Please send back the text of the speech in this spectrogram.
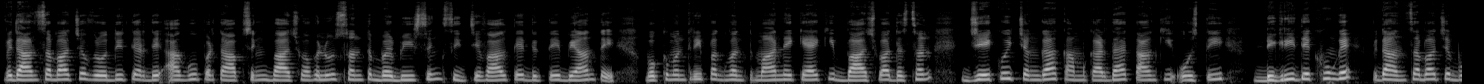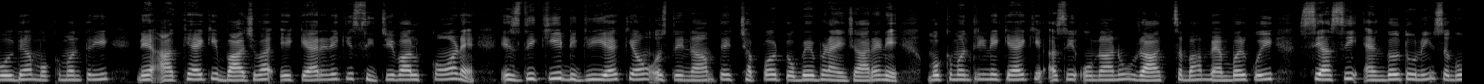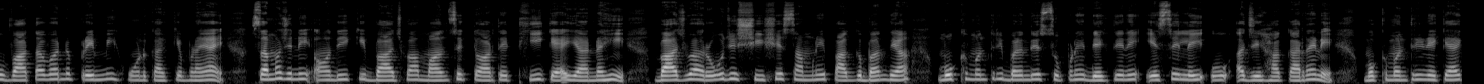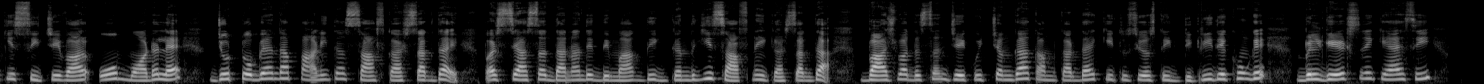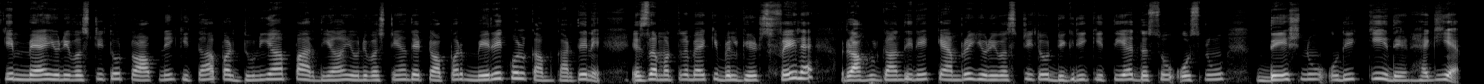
ਵਿਧਾਨ ਸਭਾ 'ਚ ਵਿਰੋਧੀ ਧਿਰ ਦੇ ਆਗੂ ਪ੍ਰਤਾਪ ਸਿੰਘ ਬਾਜਵਾ ਵੱਲੋਂ ਸੰਤ ਬਲਬੀਰ ਸਿੰਘ ਸੀਚੇਵਾਲ ਤੇ ਦਿੱਤੇ ਬਿਆਨ ਤੇ ਮੁੱਖ ਮੰਤਰੀ ਭਗਵੰਤ ਮਾਨ ਨੇ ਕਿਹਾ ਕਿ ਬਾਜਵਾ ਦੱਸਣ, ਜੇ ਕੋਈ ਚੰਗਾ ਕੰਮ ਕਰਦਾ ਹੈ ਤਾਂ ਕਿ ਉਸ ਦੀ ਡਿਗਰੀ ਦੇਖੋਗੇ? ਵਿਧਾਨ ਸਭਾ 'ਚ ਬੋਲਦਿਆਂ ਮੁੱਖ ਮੰਤਰੀ ਨੇ ਆਖਿਆ ਕਿ ਬਾਜਵਾ ਇਹ ਕਹਿ ਰਹੇ ਨੇ ਕਿ ਸੀਚੇਵਾਲ ਕੌਣ ਹੈ? ਇਸ ਦੀ ਕੀ ਡਿਗਰੀ ਹੈ? ਕਿਉਂ ਉਸ ਦੇ ਨਾਮ ਤੇ ਛੱਪੜ ਟੋਬੇ ਬਣਾਏ ਜਾ ਰਹੇ ਨੇ? ਮੁੱਖ ਮੰਤਰੀ ਨੇ ਕਿਹਾ ਕਿ ਅਸੀਂ ਉਹਨਾਂ ਨੂੰ ਰਾਜ ਸਭਾ ਮੈਂਬਰ ਕੋਈ ਸਿਆਸੀ ਐਂਗਲ ਤੋਂ ਨਹੀਂ, ਸਗੋਂ ਵਾਤਾਵਰਨ ਪ੍ਰੇਮੀ ਹੋਣ ਕਰਕੇ ਬਣਾਇਆ ਹੈ। ਸਮਝ ਨਹੀਂ ਆਉਂਦੀ ਕਿ ਬਾਜਵਾ ਮਾਨਸਿਕ ਤੌਰ ਤੇ ਠੀਕ ਹੈ ਜਾਂ ਨਹੀਂ। ਬਾਜਵਾ ਰੋਜ਼ ਸ਼ੀਸ਼ੇ ਸਾਹਮਣੇ ਪੱਗ ਬੰਨ੍ਹਦਿਆਂ ਮੁੱਖ ਮੰਤਰੀ ਬਣਨ ਦੇ ਸੁਪਨੇ ਦੇਖਦੇ ਨੇ, ਇਸੇ ਲਈ ਉਹ ਅਜਿਹਾ ਕਰ ਰਹੇ ਨੇ। ਮੁੱਖ ਮੰਤਰੀ ਨੇ ਕਿਹਾ ਕਿ ਸੀਚੇਵਾਲ ਉਹ ਮਾਡਲ ਹੈ ਜੋ ਟੋਬਿਆਂ ਦਾ ਪਾਣੀ ਤਾਂ ਸਾਫ਼ ਕਰ ਸਕਦਾ ਹੈ, ਪਰ ਸਿਆਸਤਦਾਨਾਂ ਦੇ ਦਿਮਾਗ ਦੀ ਗੰਦਗੀ ਸਾਫ਼ ਨਹੀਂ ਕਰ ਸਕਦਾ। ਬਾਜਵਾ ਦੱਸਣ, ਜੇ ਕੋਈ ਚੰਗਾ ਕੰਮ ਕਰਦਾ ਹੈ, ਕਿ ਤੁਸੀਂ ਉਸ ਦੀ ਡਿਗਰੀ ਦੇਖੋਗੇ? ਬਿਲ ਗੇਟਸ ਨੇ ਕਿਹਾ ਸੀ ਕਿ ਮੈਂ ਯੂਨੀਵਰਸਿਟੀ ਤੋਂ ਟੌਪ ਨਹੀਂ ਕੀਤਾ, ਪਰ ਦੁਨੀਆ ਭਰ ਦੀਆਂ ਯੂਨੀਵਰਸਿਟੀਆਂ ਦੇ ਟੌਪਰ ਮੇਰੇ ਕੋਲ ਕੰਮ ਕਰਦੇ ਨੇ। ਇਸ ਦਾ ਮਤਲਬ ਹੈ ਕਿ ਬਿਲ ਗੇਟਸ ਫੇਲ ਹੈ। ਰਾਹੁਲ ਗਾਂਧੀ ਨੇ ਕੈਂਬਰਿਜ ਯੂਨੀਵਰਸਿਟੀ ਤੋਂ ਡਿਗਰੀ ਕੀਤੀ ਹੈ। ਦੱਸੋ ਉਸ ਨੂੰ ਦੇਸ਼ ਨੂੰ ਉਹਦੀ ਕੀ ਦੇਣ ਹੈਗੀ ਹੈ?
